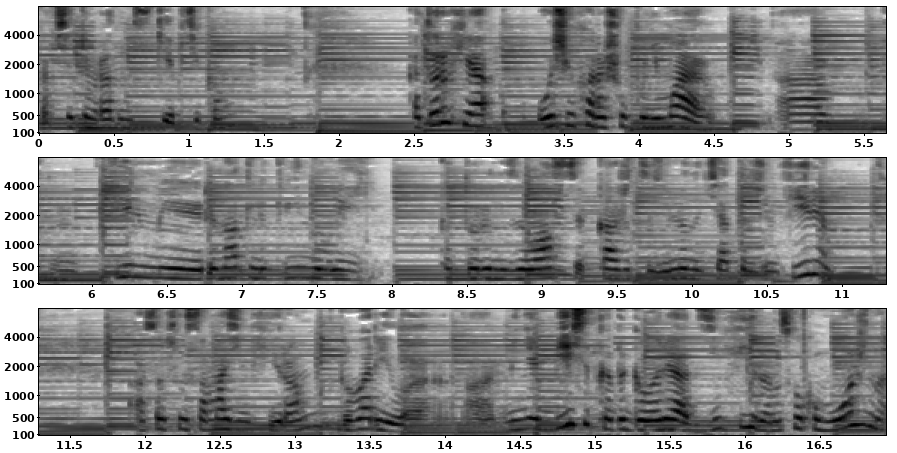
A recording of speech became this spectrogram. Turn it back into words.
ко всяким разным скептикам, которых я очень хорошо понимаю. Фильме Ренаты Литвиновой, который назывался, кажется, «Зеленый театр Земфире», а, собственно, сама Земфира говорила, «А, меня бесит, когда говорят, Земфира, насколько можно,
